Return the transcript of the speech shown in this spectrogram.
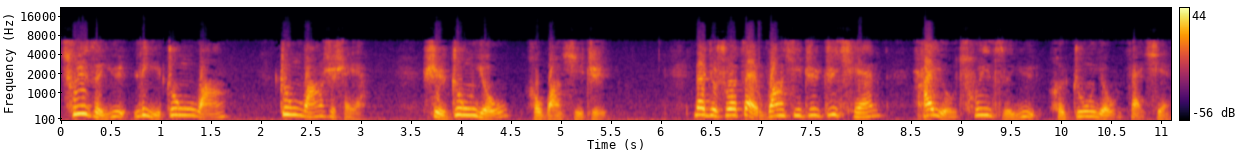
崔子玉立中王，中王是谁呀？是钟繇和王羲之。那就说在王羲之之前，还有崔子玉和钟繇在先。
